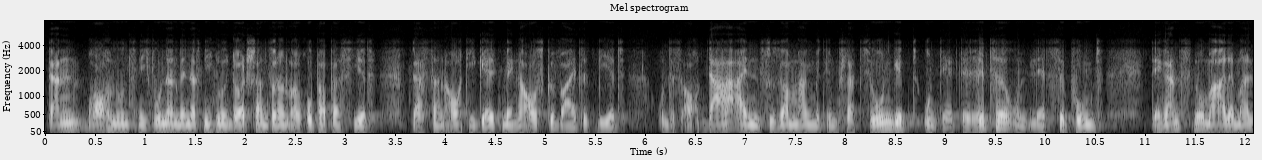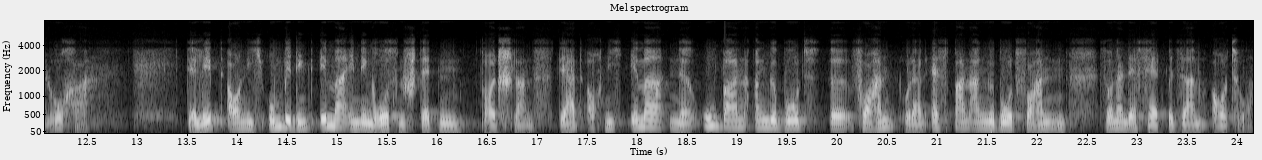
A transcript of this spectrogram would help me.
dann brauchen wir uns nicht wundern, wenn das nicht nur in Deutschland, sondern in Europa passiert, dass dann auch die Geldmenge ausgeweitet wird und es auch da einen Zusammenhang mit Inflation gibt. Und der dritte und letzte Punkt, der ganz normale Malocher der lebt auch nicht unbedingt immer in den großen Städten Deutschlands. Der hat auch nicht immer eine U-Bahn-Angebot äh, vorhanden oder ein S-Bahn-Angebot vorhanden, sondern der fährt mit seinem Auto.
